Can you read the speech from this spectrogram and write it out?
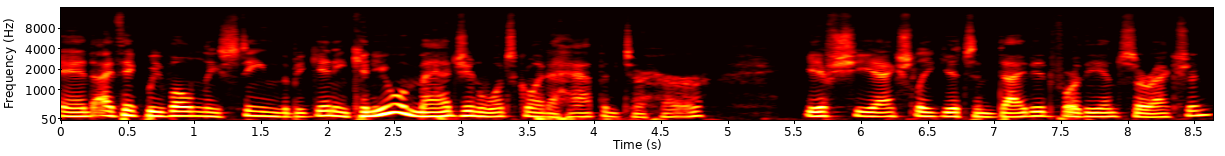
And I think we've only seen the beginning. Can you imagine what's going to happen to her if she actually gets indicted for the insurrection?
